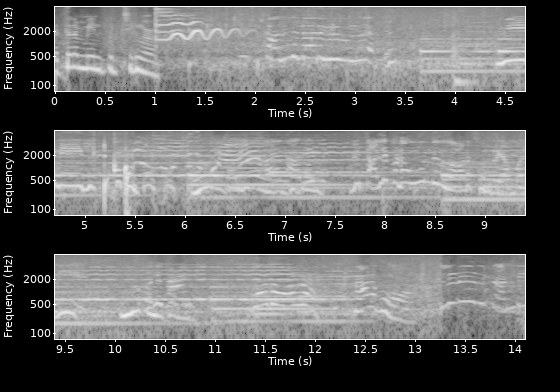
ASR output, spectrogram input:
எத்தனை மீன் பிடிச்சிங்க கல்லுதான் இருக்குது உள்ள. மீனே இல்ல. அதான் நிறைய மீன். நீ தள்ளி போனா ஊந்து ஆட சொல்றியா மணி இன்னும் கொஞ்சம் தள்ளி போதும் வாங்க மேல போவோம் இல்லைன்னா இது தண்ணி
